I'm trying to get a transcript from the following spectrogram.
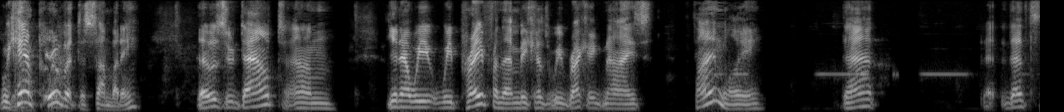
We Yeah. can't prove it to somebody. Those who doubt, um, you know, we we pray for them because we recognize finally that, that that's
